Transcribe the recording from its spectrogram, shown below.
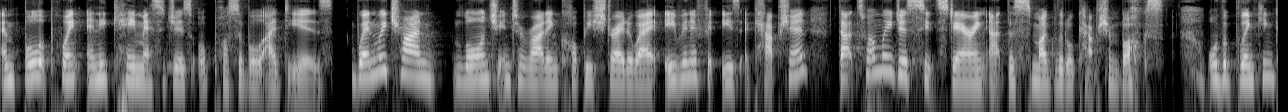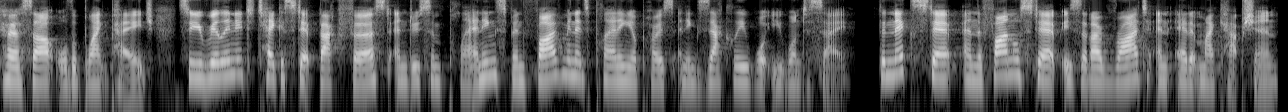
and bullet point any key messages or possible ideas. When we try and launch into writing copy straight away, even if it is a caption, that's when we just sit staring at the smug little caption box or the blinking cursor or the blank page. So you really need to take a step back first and do some planning. Spend five minutes planning your post and exactly what you want to say. The next step and the final step is that I write and edit my caption.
